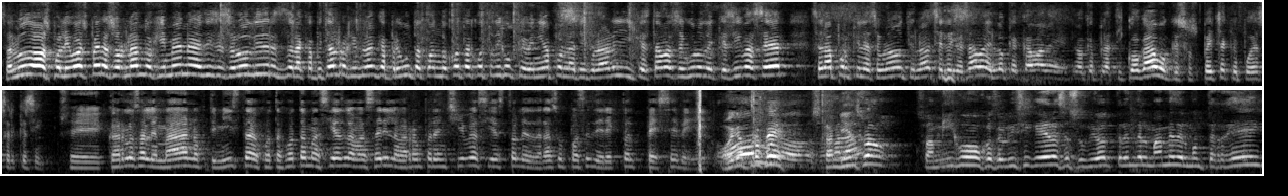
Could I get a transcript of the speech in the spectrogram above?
Saludos, Polibos Pérez Orlando Jiménez. Dice, saludos líderes desde la capital rojiblanca. Pregunta, cuando Cota Cota dijo que venía por la titular y que estaba seguro de que sí iba a ser, ¿será porque le aseguraron titular? ¿Se regresaba? Es lo que acaba de, lo que platicó Gabo, que sospecha que puede ser que sí. Sí, Carlos Alemán, optimista. JJ Macías la va a hacer y la va a romper en Chivas y esto le dará su pase directo al PCB. Oiga, Oh, profe, también su, su amigo José Luis Higuera se subió al tren del mame del Monterrey.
